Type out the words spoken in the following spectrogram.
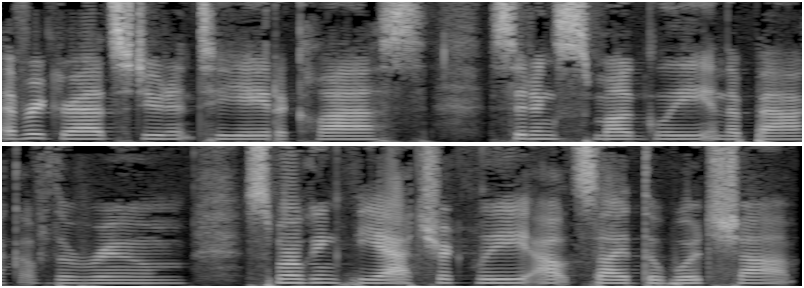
Every grad student TA'd a class, sitting smugly in the back of the room, smoking theatrically outside the woodshop,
